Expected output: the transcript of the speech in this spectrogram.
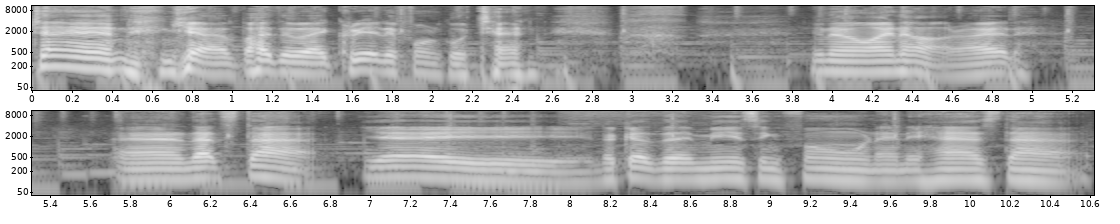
10 yeah by the way I created a phone called 10 you know why not right? And that's that. Yay. Look at the amazing phone and it has that.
